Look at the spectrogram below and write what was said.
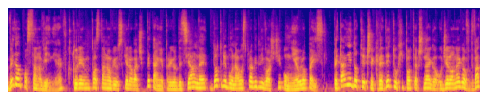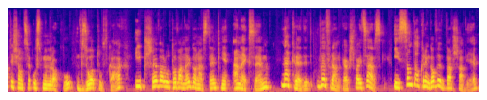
wydał postanowienie, w którym postanowił skierować pytanie prejudycjalne do Trybunału Sprawiedliwości Unii Europejskiej. Pytanie dotyczy kredytu hipotecznego udzielonego w 2008 roku w złotówkach i przewalutowanego następnie aneksem na kredyt we frankach szwajcarskich. I Sąd Okręgowy w Warszawie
